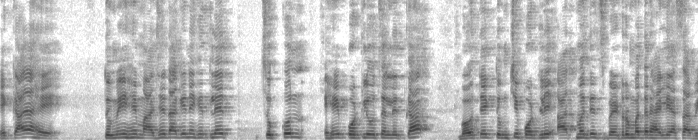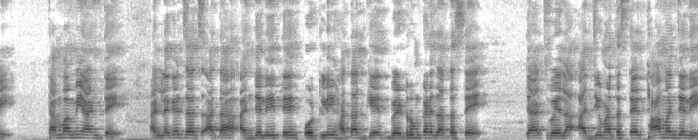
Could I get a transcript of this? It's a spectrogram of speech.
हे काय आहे? तुम्ही हे माझे दागिने घेतलेत? चुकून हे पोटली उचललीत का? बहुतेक तुमची पोटली आतमध्येच बेडरूममध्ये राहिली असावी. थांबा मी आणते. आणि लगेचच आता अंजली ते पोटली हातात घेत बेडरूमकडे जात असते. त्याच वेळेला आजी म्हणत असते थांब अंजली.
